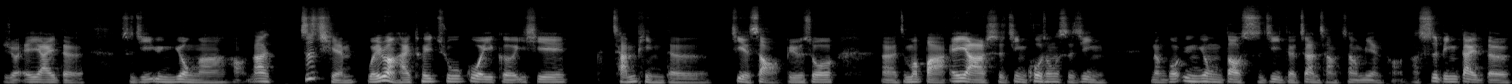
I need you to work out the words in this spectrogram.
比如说 AI 的实际运用啊。好，那之前微软还推出过一个一些产品的介绍，比如说呃，怎么把 AR 实境、扩充实境能够运用到实际的战场上面哈，那士兵戴的。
